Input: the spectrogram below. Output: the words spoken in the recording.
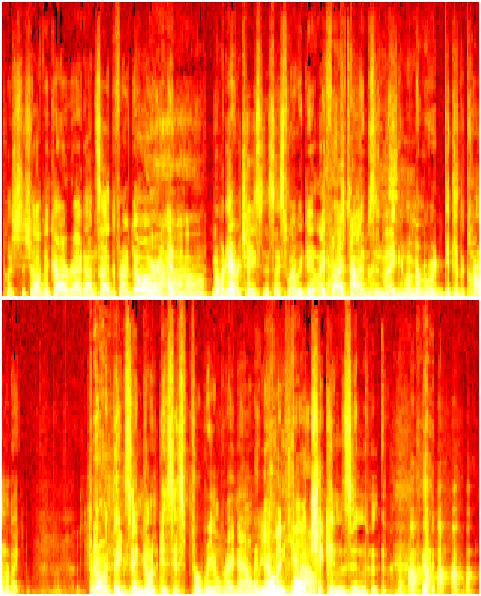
push the shopping cart right outside the front door. Wow. And nobody ever chased us. I swear we did it like five That's times. And like. I remember we'd get to the car and we're like throwing things in, going, "Is this for real right now? And we have like full out. chickens and."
